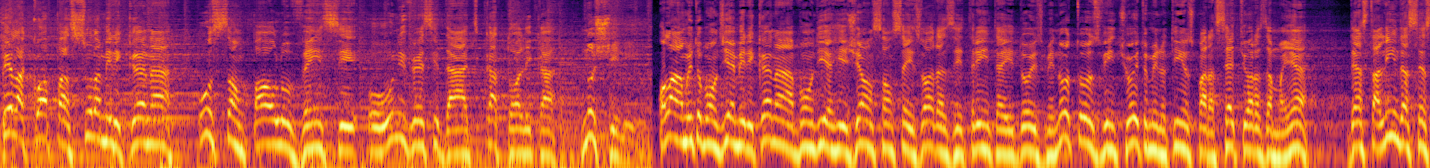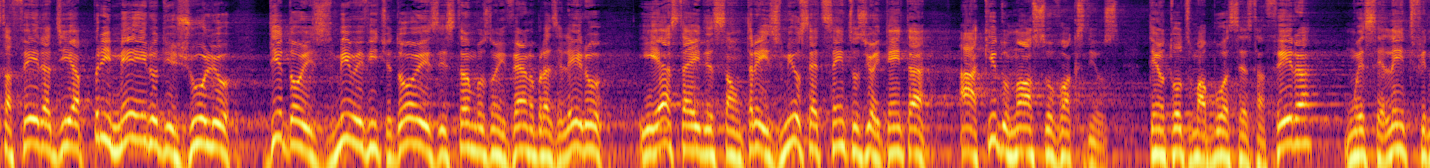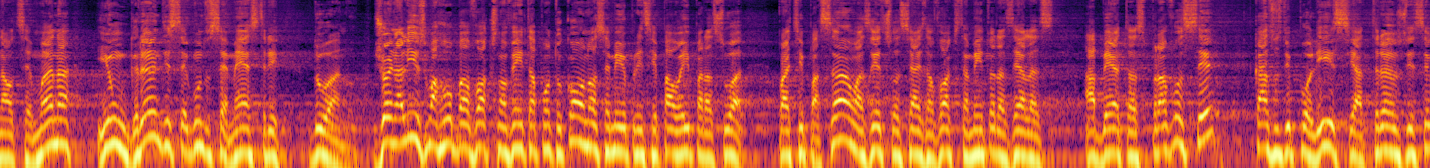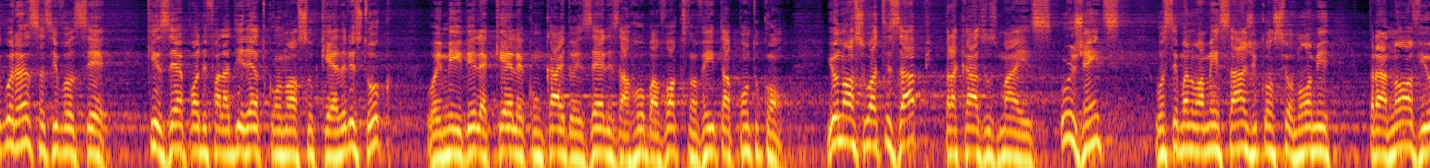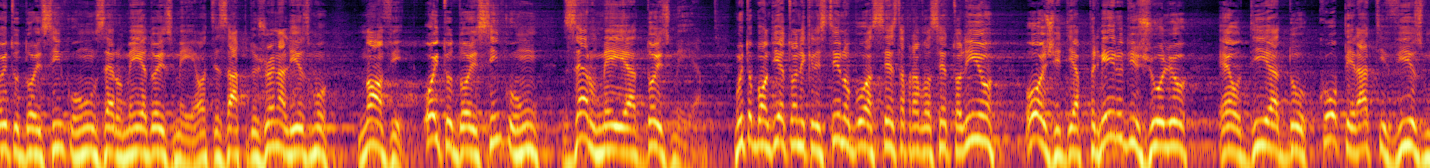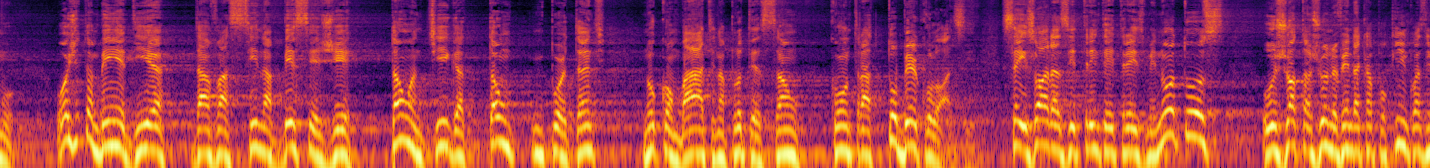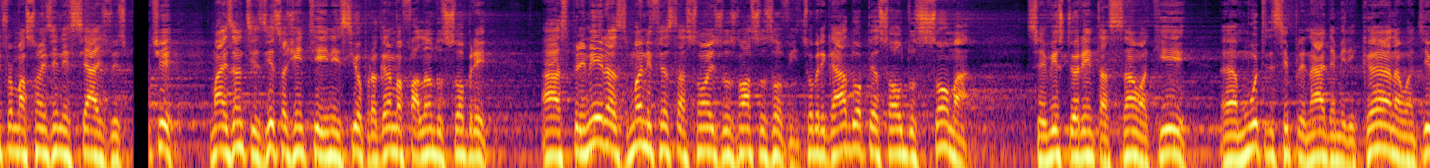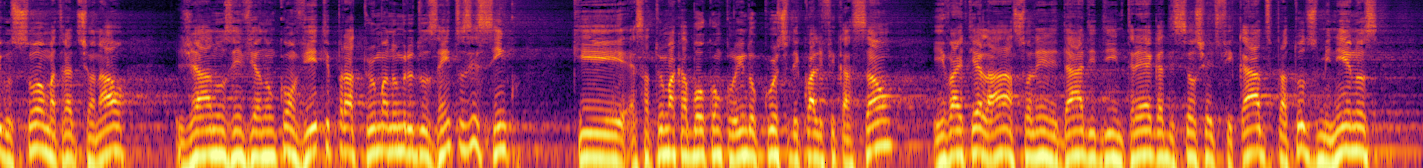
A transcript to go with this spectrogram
Pela Copa Sul-Americana, o São Paulo vence a Universidade Católica no Chile. Olá, muito bom dia, Americana. Bom dia, região. São 6 horas e 32 minutos, 28 minutinhos para 7 horas da manhã desta linda sexta-feira, dia 1 de julho de 2022. Estamos no inverno brasileiro e esta é a edição 3780 aqui do nosso Vox News. Tenham todos uma boa sexta-feira, um excelente final de semana e um grande segundo semestre do ano. Jornalismo arroba vox90.com, nosso e-mail principal aí para a sua participação, as redes sociais da Vox também, todas elas abertas para você. Casos de polícia, trânsito e segurança, se você quiser, pode falar direto com o nosso Keller Estocco. O e-mail dele é keller com K2Ls, arroba vox90.com. E o nosso WhatsApp, para casos mais urgentes, você manda uma mensagem com seu nome para 982510626. WhatsApp do jornalismo 982510626. Muito bom dia, Tony Cristino. Boa sexta para você, Tolinho. Hoje, dia 1 de julho, é o dia do cooperativismo. Hoje também é dia da vacina BCG, tão antiga, tão importante no combate, na proteção contra a tuberculose. 6 horas e 33 minutos. O J. Júnior vem daqui a pouquinho com as informações iniciais do esporte, mas antes disso a gente inicia o programa falando sobre as primeiras manifestações dos nossos ouvintes. Obrigado ao pessoal do Soma, Serviço de Orientação aqui, eh, multidisciplinar de Americana, o antigo Soma tradicional, já nos enviando um convite para a turma número 205, que essa turma acabou concluindo o curso de qualificação e vai ter lá a solenidade de entrega de seus certificados para todos os meninos.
